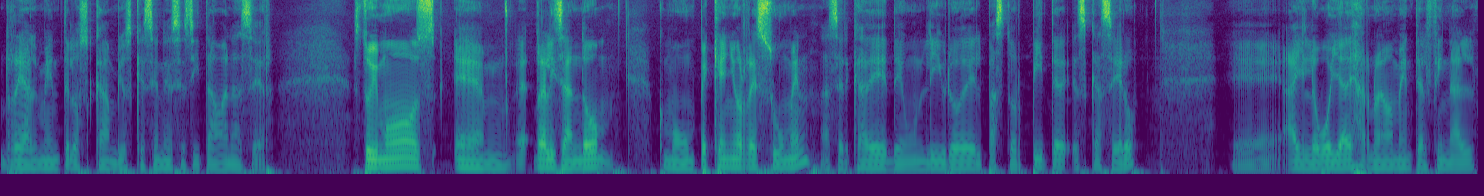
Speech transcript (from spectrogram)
realmente los cambios que se necesitaban hacer. Estuvimos em, realizando como un pequeño resumen acerca de, un libro del pastor Peter Escasero. Eh, ahí lo voy a dejar nuevamente al final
